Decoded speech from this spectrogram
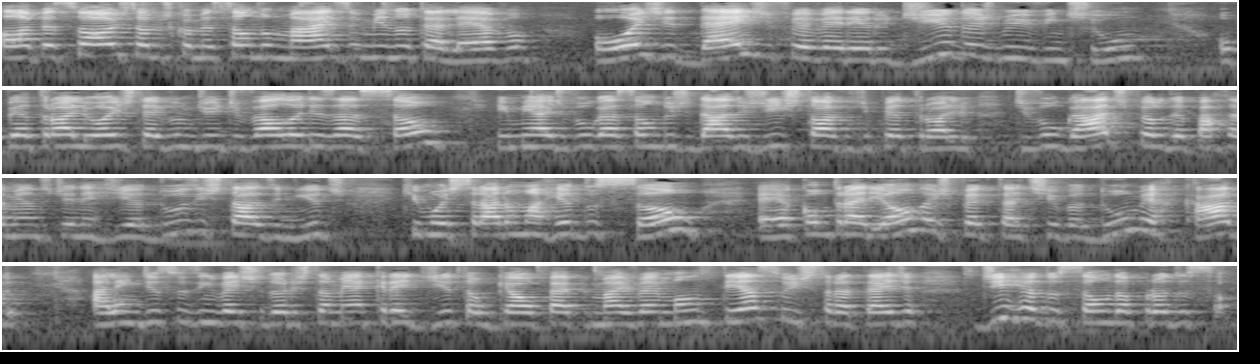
Olá pessoal, estamos começando mais um Minuto Elevam. Hoje, 10 de fevereiro de 2021, o petróleo hoje teve um dia de valorização e minha divulgação dos dados de estoque de petróleo divulgados pelo Departamento de Energia dos Estados Unidos, que mostraram uma redução, é, contrariando a expectativa do mercado. Além disso, os investidores também acreditam que a OPEP mais vai manter a sua estratégia de redução da produção.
